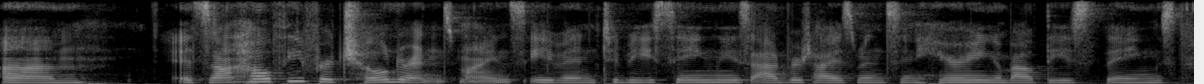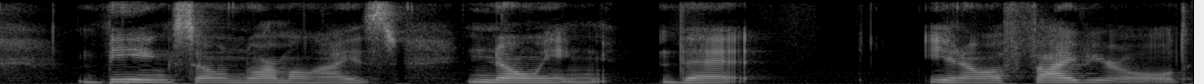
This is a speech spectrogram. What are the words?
Um, it's not healthy for children's minds, even to be seeing these advertisements and hearing about these things being so normalized, knowing that, you know, a five year old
